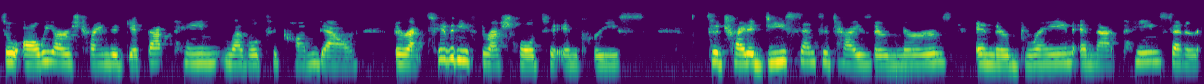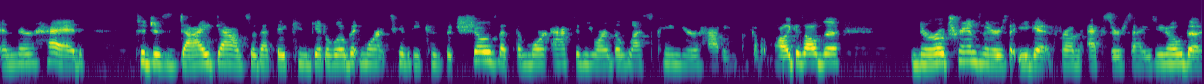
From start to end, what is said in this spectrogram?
So all we are is trying to get that pain level to come down, their activity threshold to increase, to try to desensitize their nerves and their brain and that pain center in their head to just die down so that they can get a little bit more activity because it shows that the more active you are, the less pain you're having. Uh, probably because all the neurotransmitters that you get from exercise you know the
